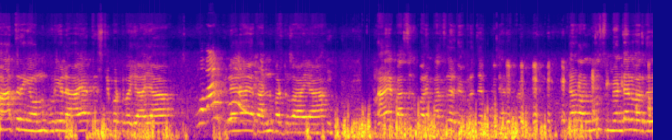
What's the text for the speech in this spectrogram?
மாத்துறீங்க ஒன்றும் புரியல. ஆயா திருஷ்டி பட்டு வை ஆயா? இல்லைன்னா என் கண்ணு பட்டுருவாயா ஆயா? என் பஸ்ஸுக்கு போறேன். பஸ்ஸில் இருக்க பிரச்சனை என்னடா லூஸ் மெண்டல் வருது?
